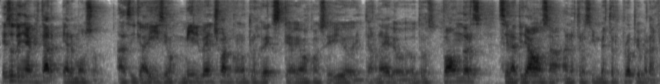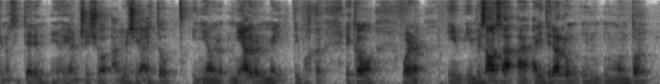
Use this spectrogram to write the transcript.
eso tenía que estar hermoso. Así que ahí hicimos mil benchmarks con otros decks que habíamos conseguido de internet o de otros founders. Se la tiramos a, nuestros investors propios para que nos iteren y nos digan, che, yo a mí me llega esto y ni abro, ni abro el mail. Tipo, es como, bueno, y, empezamos a, iterarlo un montón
